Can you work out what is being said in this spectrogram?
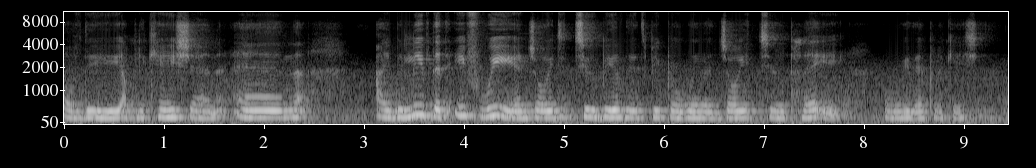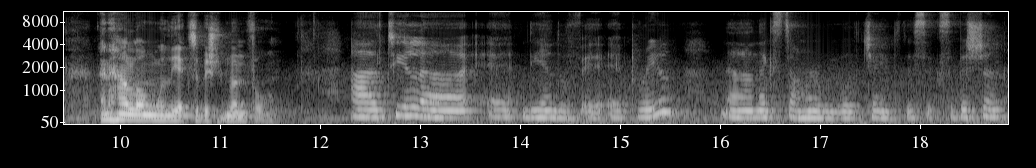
of the application, and I believe that if we enjoyed to build it, people will enjoy to play with the application. And how long will the exhibition run for? Till uh, the end of April. Uh, next summer we will change this exhibition.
